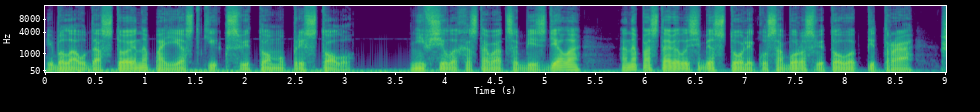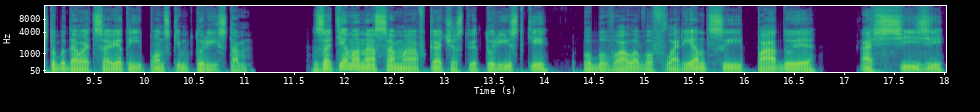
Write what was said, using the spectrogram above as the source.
и была удостоена поездки к Святому Престолу. Не в силах оставаться без дела — она поставила себе столик у собора святого Петра, чтобы давать советы японским туристам. Затем она сама в качестве туристки побывала во Флоренции, Падуе, Ассизи,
